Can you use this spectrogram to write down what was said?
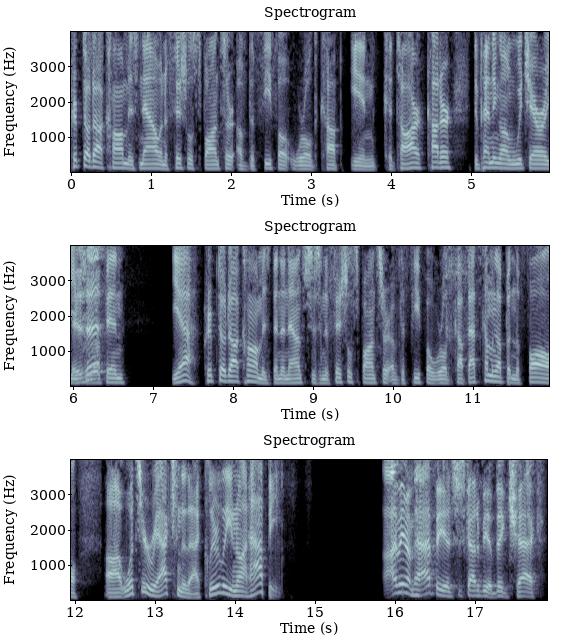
Crypto.com is now an official sponsor of the FIFA World Cup in Qatar, Qatar, depending on which era you is grew it? up in. Yeah, Crypto.com has been announced as an official sponsor of the FIFA World Cup. That's coming up in the fall. Uh, what's your reaction to that? Clearly, you're not happy. I mean, I'm happy. It's just got to be a big check.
